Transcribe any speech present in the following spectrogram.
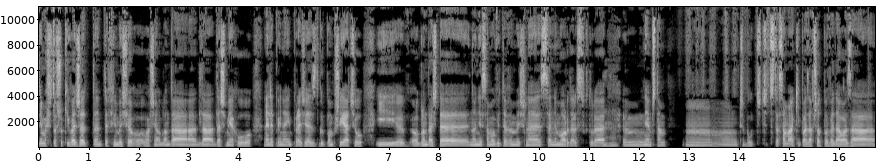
nie ma się co oszukiwać, że ten, te filmy się właśnie ogląda dla, dla śmiechu, najlepiej na imprezie z grupą przyjaciół i oglądać te no, niesamowite, wymyślne sceny morderstw, które mhm. nie wiem, czy tam um, czy, był, czy, czy ta sama ekipa zawsze odpowiadała za,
